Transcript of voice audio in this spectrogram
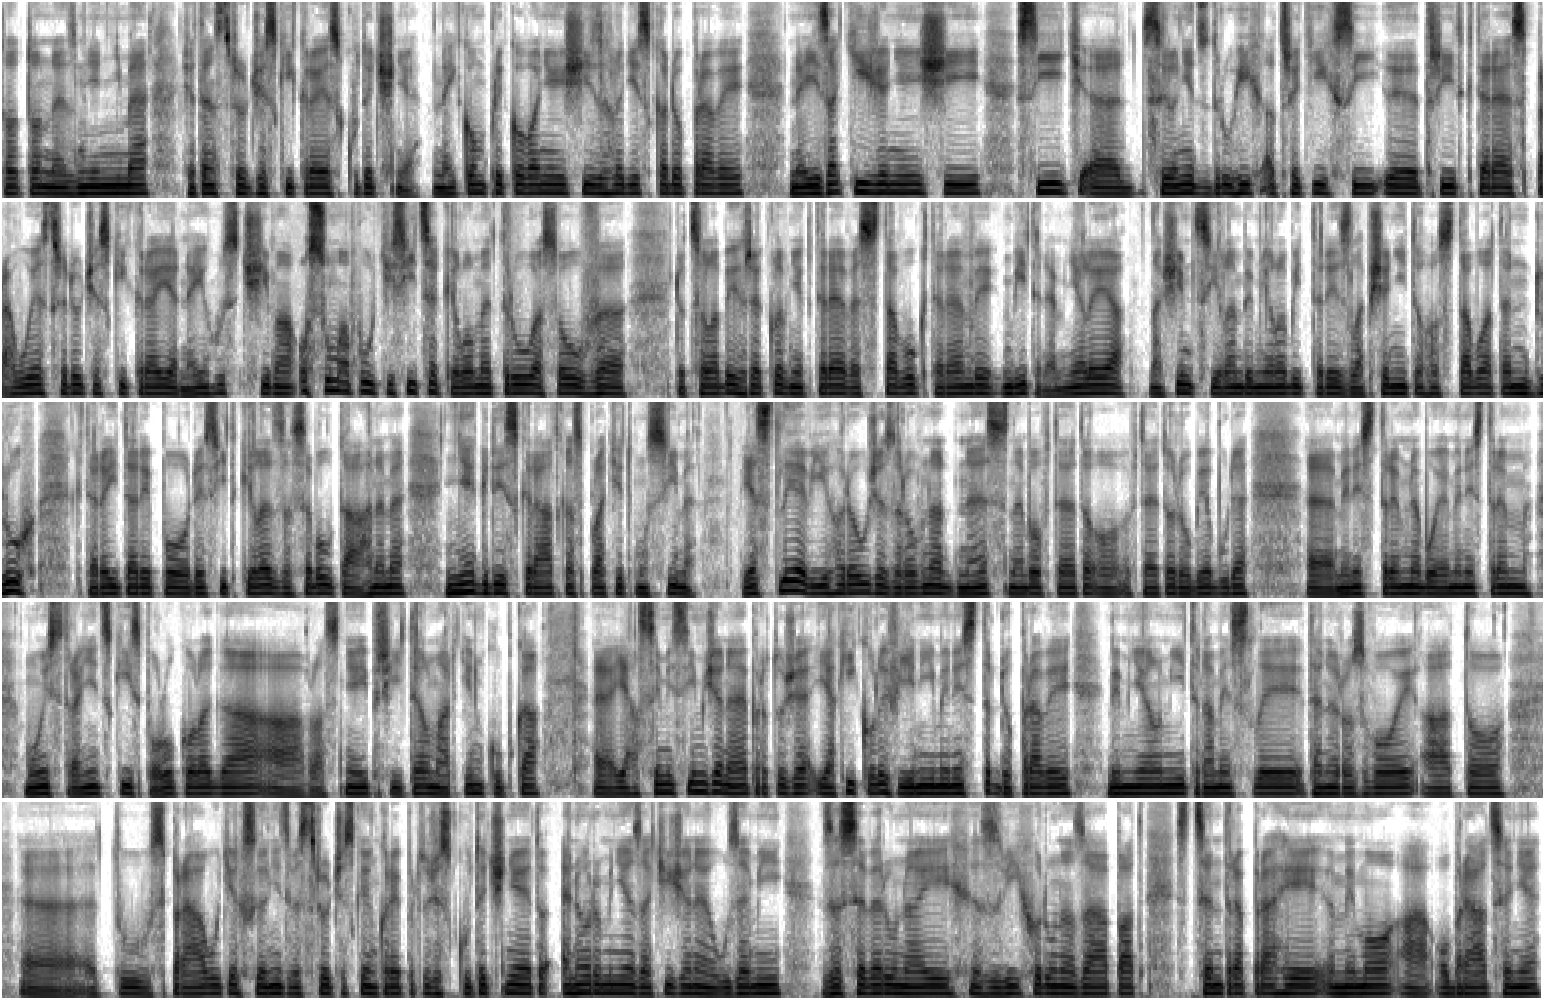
to, to nezměníme, že ten středočeský kraj je skutečně nejkomplikovanější z hlediska dopravy, nejzatíženější síť eh, silnic druhých a třetích eh, tříd, které spravuje středočeský kraj, je nejhustší, má 8,5 tisíce kilometrů a jsou v, docela bych řekl, v některé ve stavu, kterém by být neměly a naším cílem by mělo být tedy zlepšení toho stavu a ten dluh, který tady po desítky let za sebou táhneme, někdy zkrátka splatit musíme. Jestli je výhodou, že zrovna dnes nebo v této, v této době bude eh, ministrem nebo je ministrem můj stranický spolukolega a vlastně i přítel Martin Kupka, eh, já si myslím, že ne, protože jakýkoliv jiný ministr dopravy by měl mít na mysli ten rozvoj a to, eh, tu zprávu těch silnic ve středočeském kraji, protože skutečně je to enormně zatížené území ze severu na jih, z východu na západ, z centra Prahy mimo a obráceně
